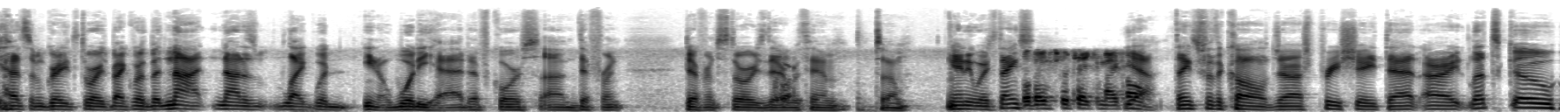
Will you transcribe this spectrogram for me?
had some great stories back and forth, but not not as like what you know Woody had, of course. Um, different different stories there with him. So. Anyways, thanks. Well, thanks for taking my call. Yeah, thanks for the call, Josh. Appreciate that. All right, let's go.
